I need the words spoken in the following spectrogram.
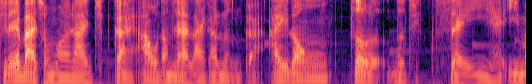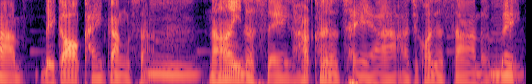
一礼拜全部来一届，啊有当时会来甲两届，啊伊拢做就是说伊嘿，伊嘛袂到开讲啥，嗯。然后伊就说，他可能册啊，啊就看着衫就买，嗯。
